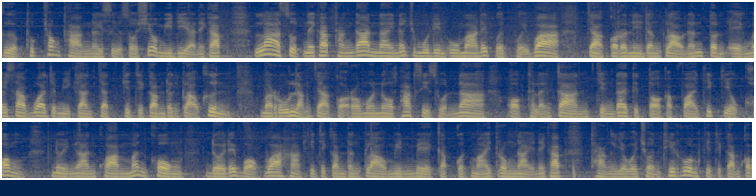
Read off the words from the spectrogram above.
เกือบทุกช่องทางในสื่อโซเชียลมีเดียนะครับล่าสุดนะครับทางด้านนายนัจมูดินอูมาได้เปิดเผยว่า จากกรณีดังกล่าวนั้นตนเองไม่ทราบว่าจะมีการจัดกิจกรรมดังกล่าวขึ้น มารู้หลังจากกรมนภาคสี่ส่วนหน้าออกแถลงการ์จึงได้ติดต่อกับฝ่ายที่เกี่ยวข้อง หน่วยงานความมั่นคงโดยได้บอกว่าหากกิจกรรมดังกล่าวมินเมกับกฎหมายตรงไหนนะครับทางเยาวชนที่ร่วมกิจกรรมก็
